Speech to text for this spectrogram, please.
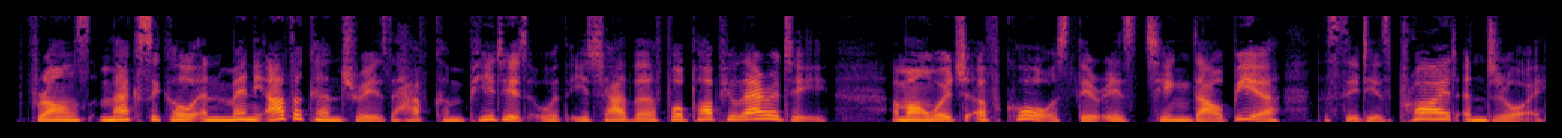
France, Mexico, and many other countries have competed with each other for popularity, among which, of course, there is Qingdao Beer, the city's pride and joy.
